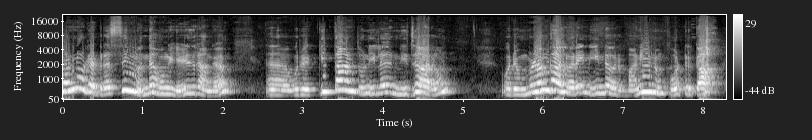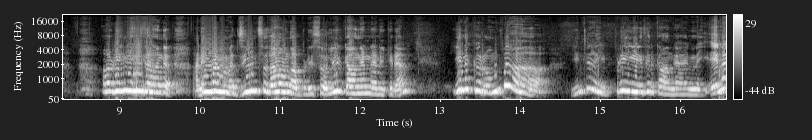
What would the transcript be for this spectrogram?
பொண்ணோட ட்ரெஸ்ஸிங் வந்து அவங்க எழுதுறாங்க. ஒரு கித்தான் துணியில் நிஜாரும் ஒரு முழங்கால் வரை நீண்ட ஒரு பனியனும் போட்டிருக்கா. அப்படின்னு எழுதுறாங்க. அனைவரும் நம்ம ஜீன்ஸ் தான் அவங்க அப்படி சொல்லியிருக்காங்கன்னு நினைக்கிறேன். எனக்கு ரொம்ப என்ன இப்படி எழுதியிருக்காங்க? ஏன்னா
